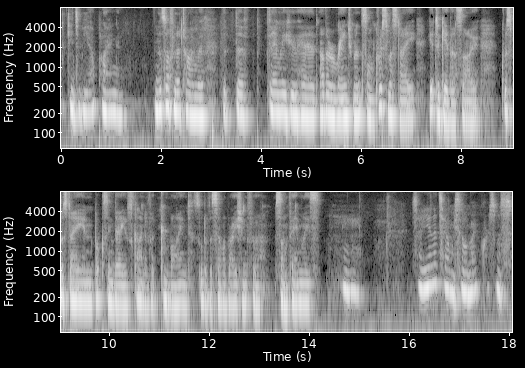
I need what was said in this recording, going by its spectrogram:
the kids will be out playing. And And it's often a time where the, the family who had other arrangements on Christmas Day get together. So Christmas Day and Boxing Day is kind of a combined sort of a celebration for some families. Hmm. so, yeah, that's how we celebrate Christmas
